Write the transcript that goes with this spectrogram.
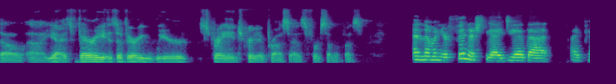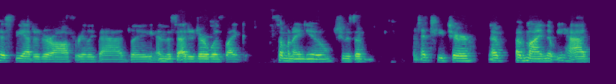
So uh, yeah, it's very it's a very weird, strange creative process for some of us. And then when you're finished, the idea that I pissed the editor off really badly, and this editor was like someone I knew. She was a a teacher of, of mine that we had.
